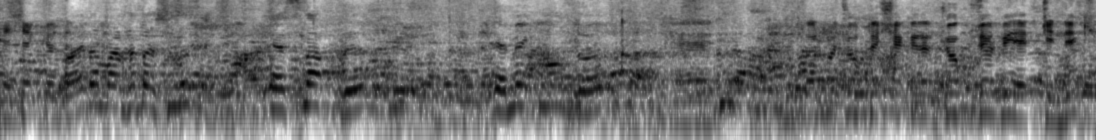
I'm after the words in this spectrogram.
Teşekkür ederim. Bayram arkadaşımız esnaftı. Emekli oldu. Muhtarıma çok teşekkür ederim. Çok güzel bir etkinlik.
